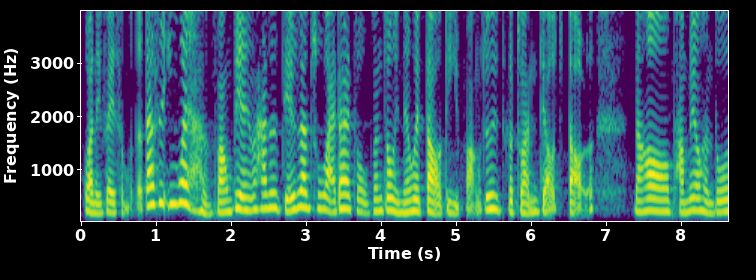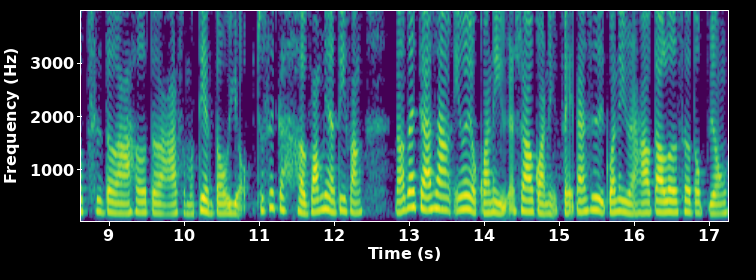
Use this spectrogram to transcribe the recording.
管理费什么的。但是因为很方便，因为它是捷运站出来，大概走五分钟以内会到的地方，就是这个转角就到了。然后旁边有很多吃的啊、喝的啊，什么店都有，就是一个很方便的地方。然后再加上，因为有管理员，需要管理费，但是管理员还有倒垃圾都不用，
